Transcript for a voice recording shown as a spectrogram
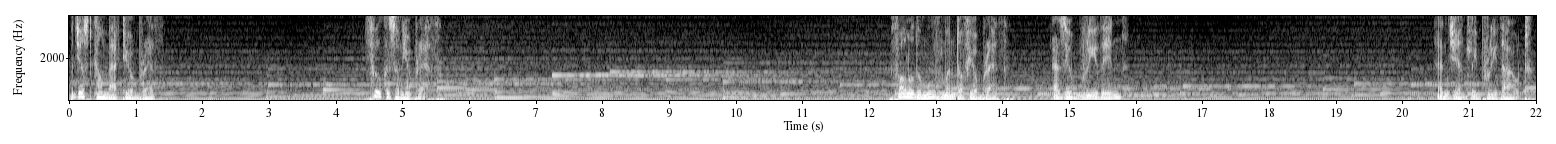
but just come back to your breath. Focus on your breath. Follow the movement of your breath as you breathe in and gently breathe out.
